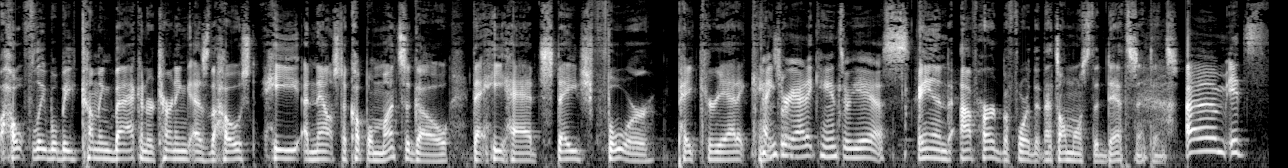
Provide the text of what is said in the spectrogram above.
hopefully will be coming back and returning as the host. He announced a couple months ago that he had stage four pancreatic cancer. Pancreatic cancer. Yes. And I've heard before that that's almost the death sentence. Um, it's it-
